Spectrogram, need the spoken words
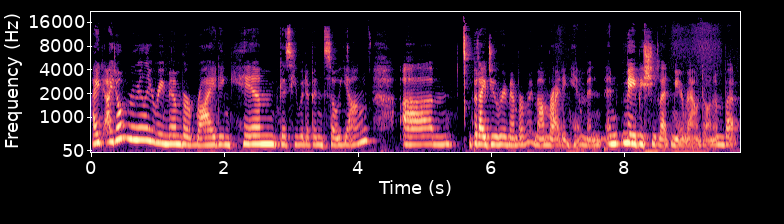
I, I don't really remember riding him because he would have been so young. Um, but I do remember my mom riding him, and and maybe she led me around on him, but.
